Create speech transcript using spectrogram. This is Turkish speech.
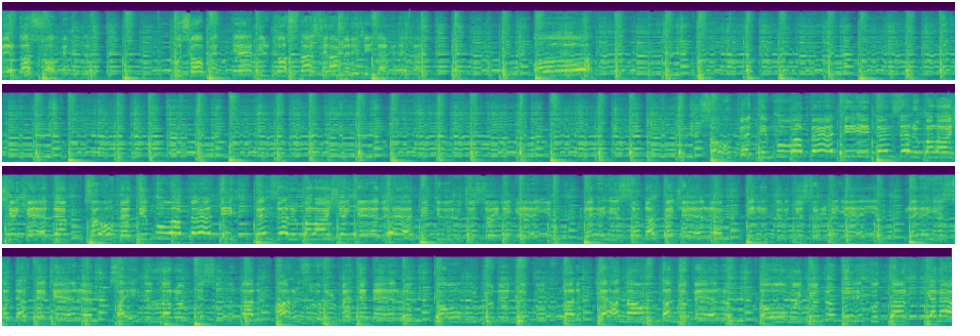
Bir dost sohbetidir. Bu sohbette bir dosta selam vereceğiz arkadaşlar. Oh! Sohbeti muhabbeti benzer bala şekere Sohbeti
